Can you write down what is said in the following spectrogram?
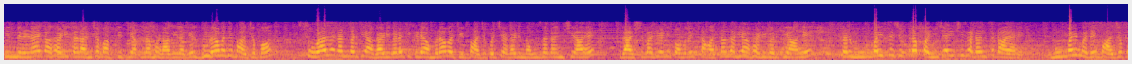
ही निर्णायक आघाडी कलांच्या बाबतीतली आपल्याला म्हणावी लागेल. धुळ्यामध्ये भाजप सोळा जागांवरती आघाडीवर आहे. तिकडे अमरावतीत भाजपची आघाडी नऊ जागांची आहे. राष्ट्रवादी आणि काँग्रेस सहा सहा जागी आघाडीवरती आहे. तर मुंबईचं चित्र पंच्याऐंशी जागांचं काय आहे? मुंबईमध्ये भाजप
